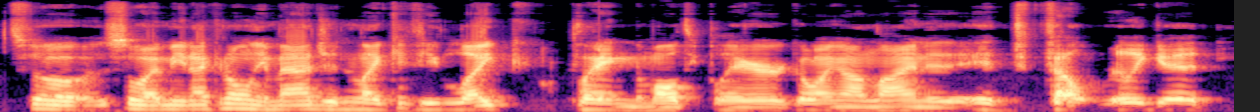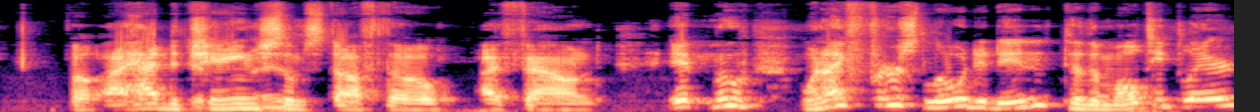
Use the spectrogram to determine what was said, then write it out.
so, so I mean, I can only imagine like if you like playing the multiplayer, going online, it, it felt really good. But I had to Good, change some stuff though. I found it moved when I first loaded into the multiplayer.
